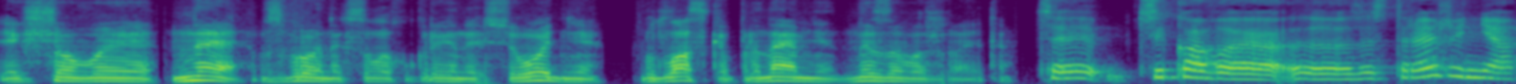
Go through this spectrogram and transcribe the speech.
Якщо ви не в Збройних силах України сьогодні, будь ласка, принаймні не заважайте. Це цікаве е, застереження.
